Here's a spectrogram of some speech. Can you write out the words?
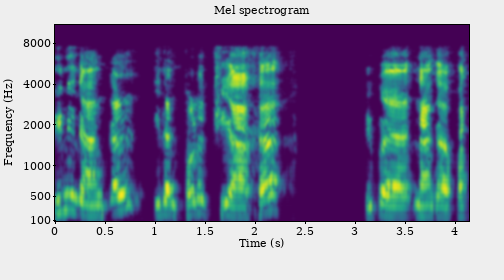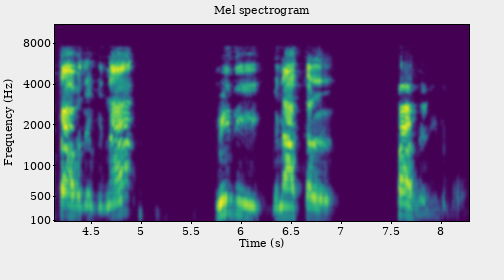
இனி நாங்கள் இதன் தொடர்ச்சியாக இப்ப நாங்க பத்தாவது வினா மீதி வினாக்கள் பார்வையிடுவோம்.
